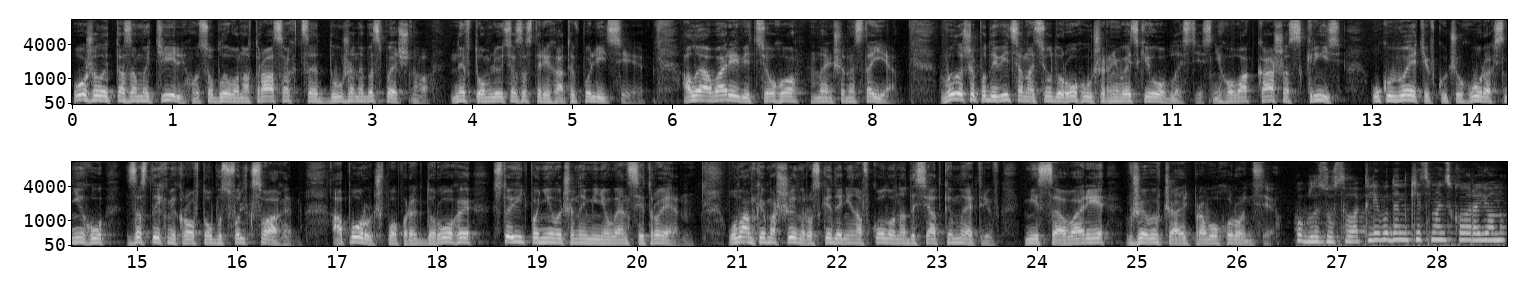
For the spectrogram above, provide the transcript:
Ожеледь та заметіль, особливо на трасах, це дуже небезпечно. Не втомлюються застерігати в поліції. Але аварій від цього менше не стає. Ви лише подивіться на цю дорогу у Чернівецькій області. Снігова каша скрізь. У куветі в кучугурах снігу застиг мікроавтобус Volkswagen. А поруч, поперек дороги, стоїть понівечений мінівен Citroën. Уламки машин розкидані навколо на десятки метрів. Місце аварії вже вивчають правоохоронці. Поблизу села Кліводин Кіцманського району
